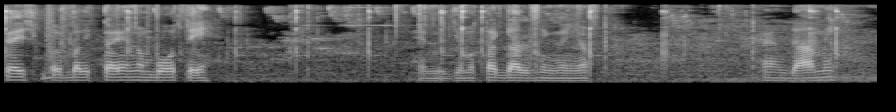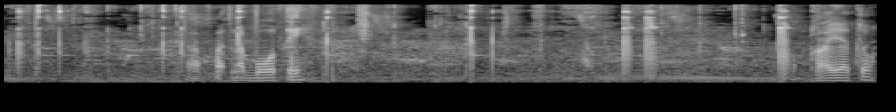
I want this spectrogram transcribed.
guys babalik tayo ng bote. Eh medyo matagal tingnan nyo. Ang dami. Apat na bote. Kaya to.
